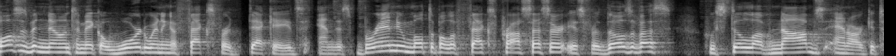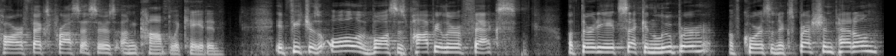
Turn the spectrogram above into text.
Boss has been known to make award-winning effects for decades, and this brand new multiple effects processor is for those of us who still love knobs and our guitar effects processors uncomplicated. It features all of Boss's popular effects, a 38 second looper, of course an expression pedal,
